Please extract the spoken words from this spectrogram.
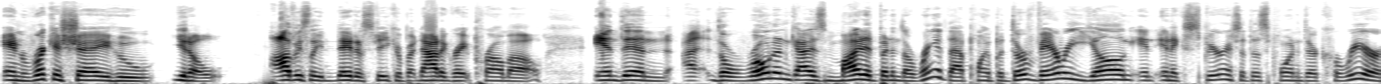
and Ricochet, who, you know, obviously native speaker, but not a great promo. And then uh, the Ronin guys might have been in the ring at that point, but they're very young and inexperienced at this point in their career.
